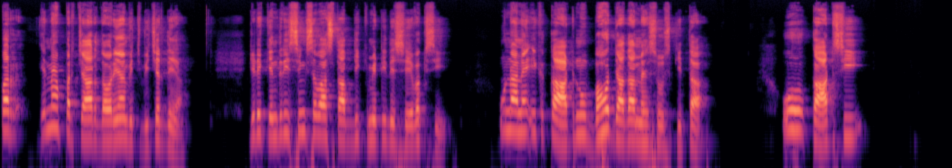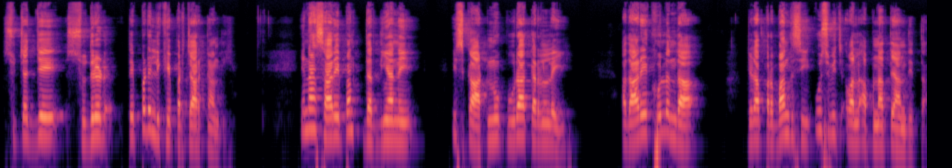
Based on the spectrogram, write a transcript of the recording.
ਪਰ ਇਹਨਾਂ ਪ੍ਰਚਾਰ ਦੌਰਿਆਂ ਵਿੱਚ ਵਿਚਰਦੇ ਆ ਜਿਹੜੇ ਕੇਂਦਰੀ ਸਿੰਘ ਸਭਾ ਸ਼ਤਾਬਦੀ ਕਮੇਟੀ ਦੇ ਸੇਵਕ ਸੀ, ਉਹਨਾਂ ਨੇ ਇੱਕ ਘਾਟ ਨੂੰ ਬਹੁਤ ਜ਼ਿਆਦਾ ਮਹਿਸੂਸ ਕੀਤਾ। ਉਹ ਘਾਟ ਸੀ ਸੁਚੱਜੇ, ਸੁਦ੍ਰਿੜ ਤੇ ਪੜ੍ਹੇ ਲਿਖੇ ਪ੍ਰਚਾਰਕਾਂ ਦੀ। ਇਹਨਾਂ ਸਾਰੇ ਪੰਥ ਦਰਦੀਆਂ ਨੇ ਇਸ ਘਾਟ ਨੂੰ ਪੂਰਾ ਕਰਨ ਲਈ ਅਦਾਰੇ ਖੋਲ੍ਹਣ ਦਾ ਜਿਹੜਾ ਪ੍ਰਬੰਧ ਸੀ, ਉਸ ਵਿੱਚ ਵੱਲ ਆਪਣਾ ਧਿਆਨ ਦਿੱਤਾ।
